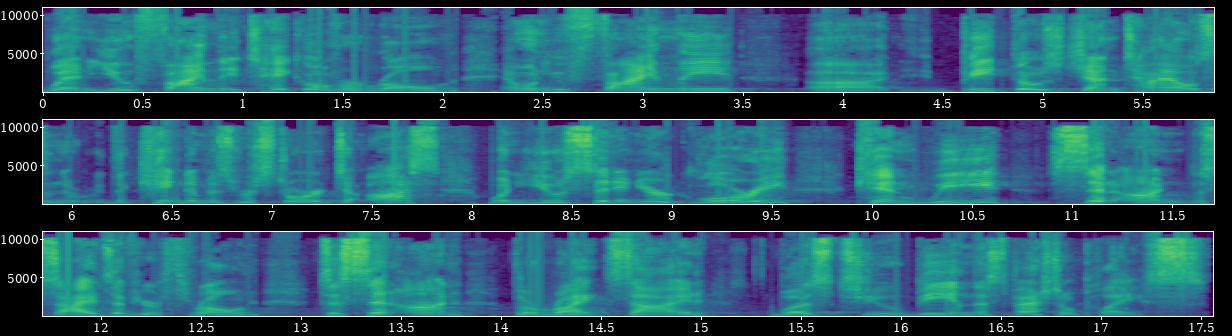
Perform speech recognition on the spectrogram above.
when you finally take over Rome and when you finally uh, beat those Gentiles and the, the kingdom is restored to us, when you sit in your glory, can we sit on the sides of your throne? To sit on the right side was to be in the special place.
